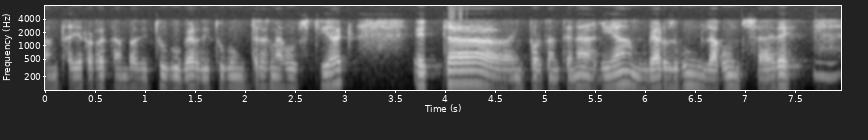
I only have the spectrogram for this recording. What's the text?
antaier horretan baditugu behar ditugun tresna guztiak eta importantena agian behar dugun laguntza ere. Mm.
